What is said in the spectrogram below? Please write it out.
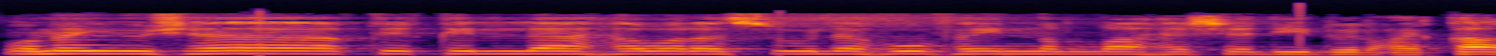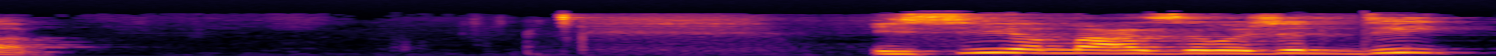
ومن يشاقق الله ورسوله فإن الله شديد العقاب Ici, Allah Azza wa Jal dit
